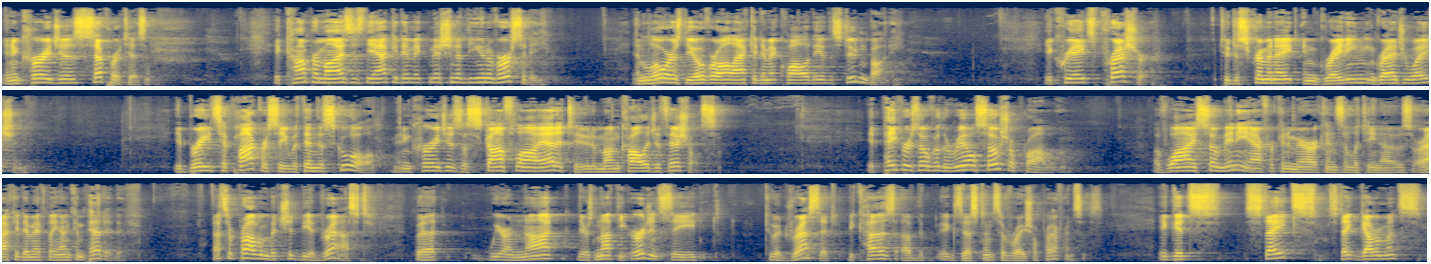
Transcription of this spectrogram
and encourages separatism. It compromises the academic mission of the university and lowers the overall academic quality of the student body. It creates pressure to discriminate in grading and graduation. It breeds hypocrisy within the school and encourages a scofflaw attitude among college officials. It papers over the real social problem of why so many African Americans and Latinos are academically uncompetitive. That's a problem that should be addressed, but we are not, there's not the urgency to address it because of the existence of racial preferences. It gets states, state governments,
